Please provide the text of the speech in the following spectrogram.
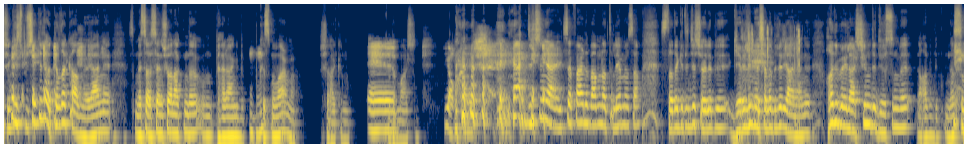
Çünkü hiçbir şekilde akılda kalmıyor. Yani mesela senin şu an aklında herhangi bir kısmı var mı şarkının? Ee, marşın. Yok hayır. yani düşün yani ilk seferde ben bunu hatırlayamıyorsam stada gidince şöyle bir gerilim yaşanabilir yani. Hani hadi beyler şimdi diyorsun ve abi nasıl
